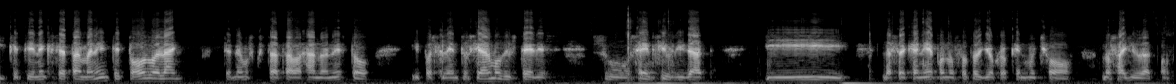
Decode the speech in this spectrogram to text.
y que tiene que ser permanente todo el año. Tenemos que estar trabajando en esto y pues el entusiasmo de ustedes su sensibilidad y la cercanía con nosotros yo creo que mucho nos ayuda a todos.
